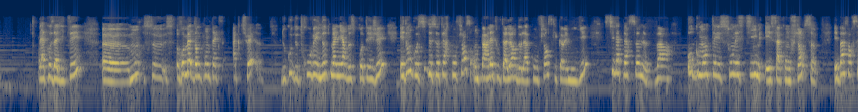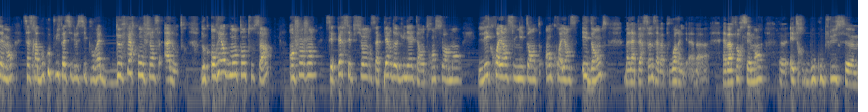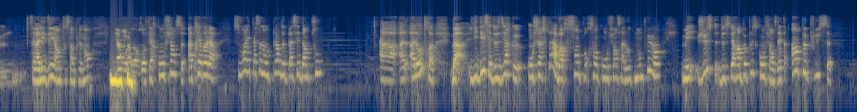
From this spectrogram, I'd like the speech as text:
la causalité, se, remettre dans le contexte actuel, du coup de trouver une autre manière de se protéger et donc aussi de se faire confiance. On parlait tout à l'heure de la confiance qui est quand même liée. Si la personne va augmenter son estime et sa confiance, et bien forcément, ça sera beaucoup plus facile aussi pour elle de faire confiance à l'autre. Donc en réaugmentant tout ça, en changeant ses perceptions, sa paire de lunettes et en transformant les croyances limitantes en croyances aidantes, bah, la personne, ça va pouvoir, elle va, forcément euh, être beaucoup plus, euh, ça va l'aider hein, tout simplement pour euh, refaire confiance. Après voilà, souvent les personnes ont peur de passer d'un tout à, l'autre, bah, l'idée c'est de se dire qu'on ne cherche pas à avoir 100% confiance à l'autre non plus, hein, mais juste de se faire un peu plus confiance, d'être un peu plus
